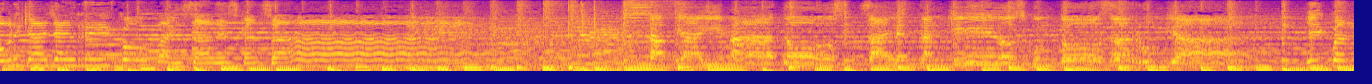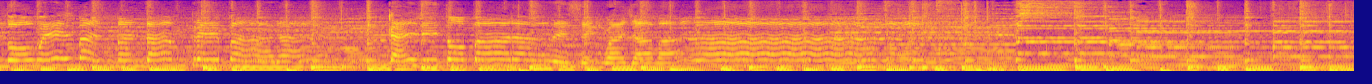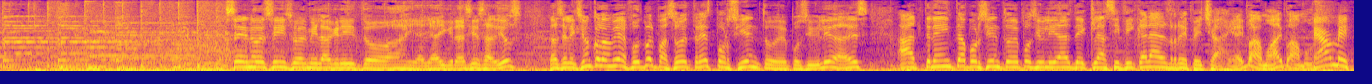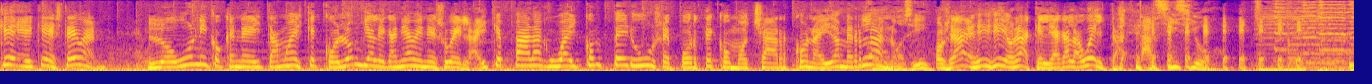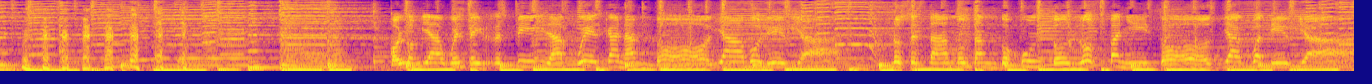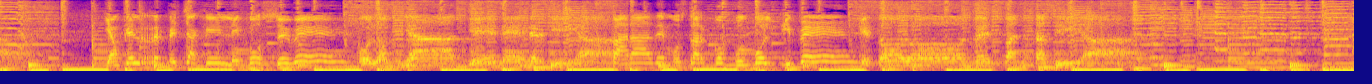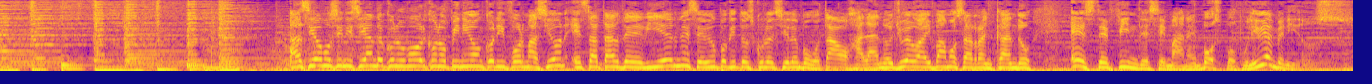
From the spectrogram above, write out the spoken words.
Porque allá el rico vais a descansar. Tapia y Matos salen tranquilos juntos a rumbear. Y cuando vuelvan mandan preparar caldito para desenguayabar. Se nos hizo el milagrito. Ay, ay, ay, gracias a Dios. La selección Colombia de fútbol pasó de 3% de posibilidades a 30% de posibilidades de clasificar al repechaje. Ahí vamos, ahí vamos. Hombre, es que, es que Esteban, lo único que necesitamos es que Colombia le gane a Venezuela y que Paraguay con Perú reporte como Char con Aida Merlano. ¿Cómo así? O sea, sí, sí, o sea, que le haga la vuelta. Tarcisio. Colombia vuelve y respira, pues ganando a Bolivia. Nos estamos dando juntos los pañitos de agua tibia. Y aunque el repechaje lejos se ve, Colombia tiene energía para demostrar con fútbol y fe que todo Así vamos iniciando con humor, con opinión, con información. Esta tarde de viernes se ve un poquito oscuro el cielo en Bogotá. Ojalá no llueva y vamos arrancando este fin de semana en Voz Populi. Bienvenidos.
